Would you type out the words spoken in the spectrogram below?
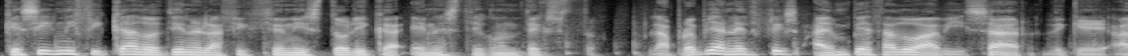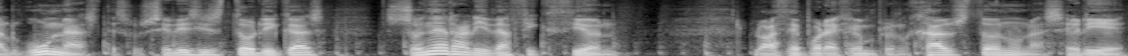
¿Qué significado tiene la ficción histórica en este contexto? La propia Netflix ha empezado a avisar de que algunas de sus series históricas son en realidad ficción, lo hace, por ejemplo, en Halston, una serie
